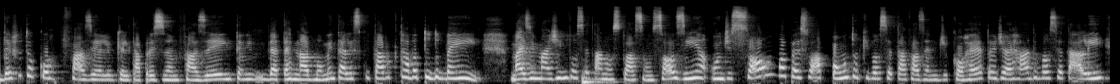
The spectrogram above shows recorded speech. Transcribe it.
deixa o teu corpo fazer ali o que ele está precisando fazer. Então, em determinado momento, ela escutava que estava tudo bem. Mas imagine você estar numa situação sozinha, onde só uma pessoa aponta o que você está fazendo de correto ou de errado, e você está ali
